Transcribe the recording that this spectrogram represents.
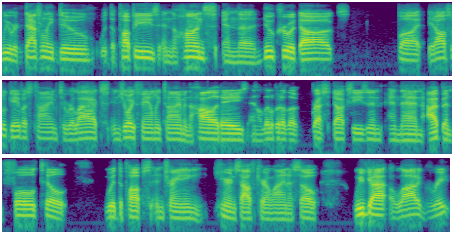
we were definitely due with the puppies and the hunts and the new crew of dogs. But it also gave us time to relax, enjoy family time and the holidays, and a little bit of the rest of duck season. And then I've been full tilt with the pups and training here in South Carolina. So we've got a lot of great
